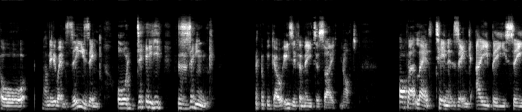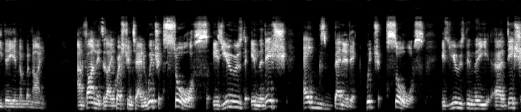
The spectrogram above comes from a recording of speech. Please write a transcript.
or I nearly went Z, zinc, or D, zinc? There we go, easy for me to say, not. Copper, lead, tin, zinc, A, B, C, D, and number 9. And finally today, question 10. Which sauce is used in the dish Eggs Benedict. Which sauce is used in the uh, dish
